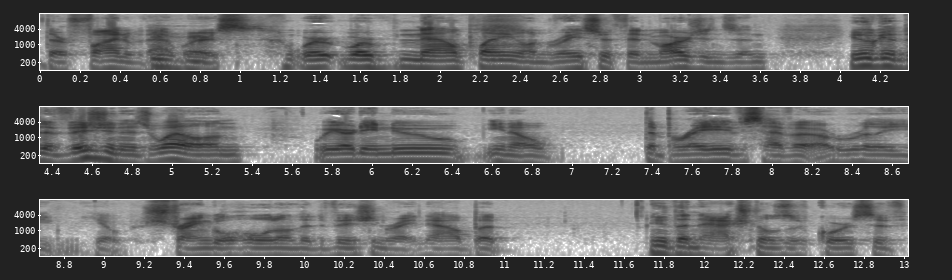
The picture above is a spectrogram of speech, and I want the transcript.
they're fine with that. Whereas we're we're now playing on razor thin margins, and you look at the division as well, and we already knew you know the Braves have a, a really you know stranglehold on the division right now, but you know, the Nationals, of course, have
